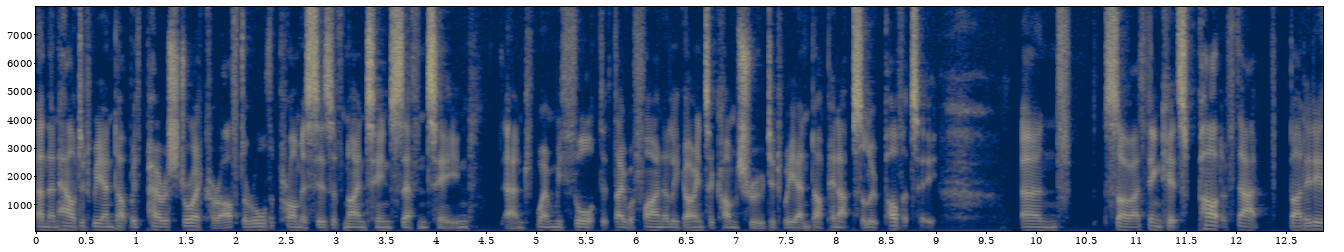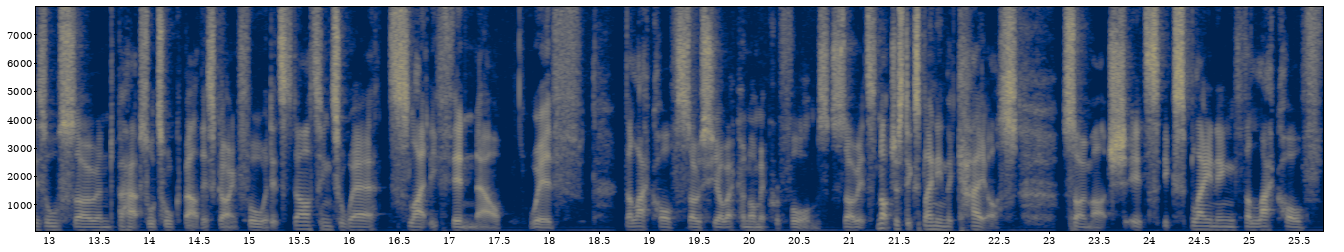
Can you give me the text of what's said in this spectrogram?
And then how did we end up with perestroika after all the promises of 1917? And when we thought that they were finally going to come true, did we end up in absolute poverty? And so I think it's part of that but it is also, and perhaps we'll talk about this going forward, it's starting to wear slightly thin now with the lack of socio-economic reforms. So it's not just explaining the chaos so much, it's explaining the lack of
